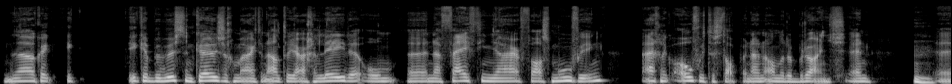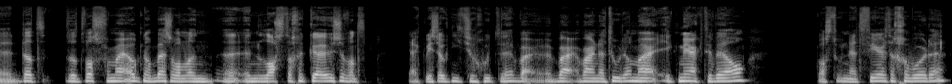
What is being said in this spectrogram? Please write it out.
Nou, kijk, ik, ik heb bewust een keuze gemaakt een aantal jaar geleden om na 15 jaar fast moving eigenlijk over te stappen naar een andere branche. En hmm. dat, dat was voor mij ook nog best wel een, een lastige keuze, want ja, ik wist ook niet zo goed hè, waar, waar, waar naartoe dan. Maar ik merkte wel, ik was toen net 40 geworden.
